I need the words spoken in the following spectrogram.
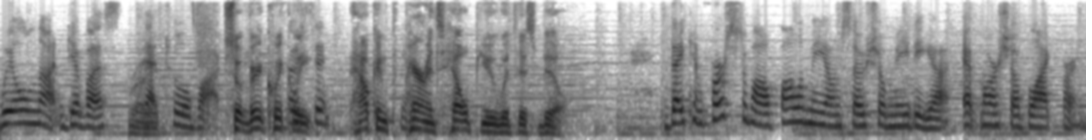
will not give us right. that toolbox. So, very quickly, so, how can yeah. parents help you with this bill? They can first of all follow me on social media at Marsha Blackburn.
